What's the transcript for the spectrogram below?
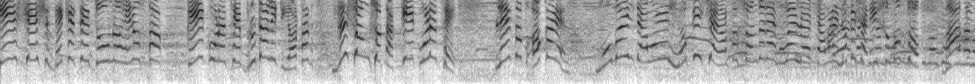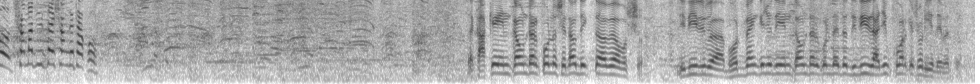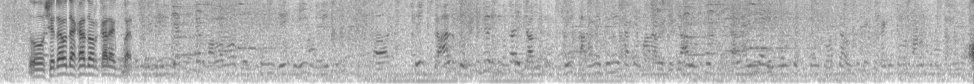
কে শেষ দেখেছে যৌন হেনস্থা? কে করেছে ব্রুটালিটি অর্থাৎ নৃশংসতা কে করেছে? প্লেস অফ অকারেন্স মোবাইল টাওয়ারের লোকেশন অর্থাৎ সঞ্জনায় মোবাইল টাওয়ারের লোকেশন এই সমস্ত সমাজ সঙ্গে থাকো। তা কাকে এনকাউন্টার করল সেটাও দেখতে হবে অবশ্য। দিদির ভোট ব্যাংকে যদি এনকাউন্টার করে দেয়, তো দিদি রাজীব কুমারকে সরিয়ে দেবে তো। তো সেটাও দেখা দরকার একবার।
